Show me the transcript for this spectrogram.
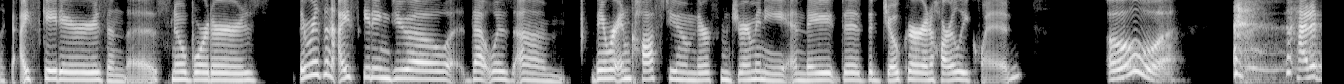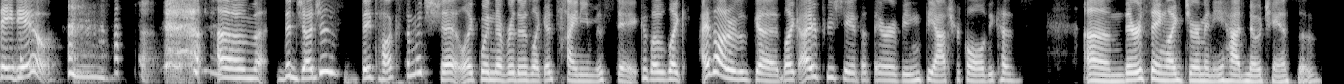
like the ice skaters and the snowboarders. There was an ice skating duo that was um they were in costume. They're from Germany and they did the Joker and Harley Quinn. Oh, how did they do? um, the judges they talk so much shit like whenever there's like a tiny mistake. Cause I was like, I thought it was good. Like, I appreciate that they were being theatrical because um they were saying like Germany had no chance of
